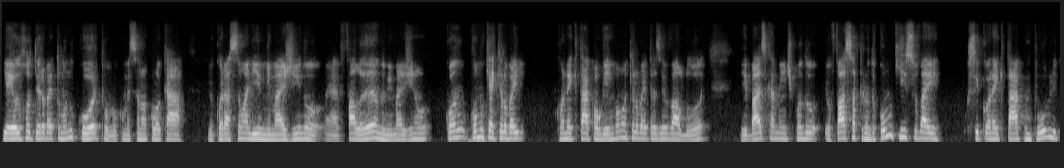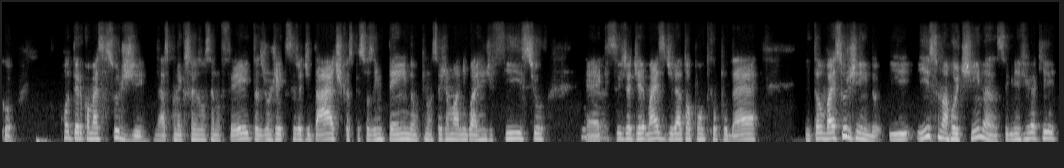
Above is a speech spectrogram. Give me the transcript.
E aí o roteiro vai tomando corpo, vou começando a colocar meu coração ali, me imagino é, falando, me imagino como, como que aquilo vai conectar com alguém, como aquilo vai trazer valor. E basicamente, quando eu faço a pergunta, como que isso vai se conectar com o público, o roteiro começa a surgir. Né? As conexões vão sendo feitas de um jeito que seja didático, as pessoas entendam, que não seja uma linguagem difícil, é, uhum. é, que seja mais direto ao ponto que eu puder. Então, vai surgindo. E isso na rotina significa que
